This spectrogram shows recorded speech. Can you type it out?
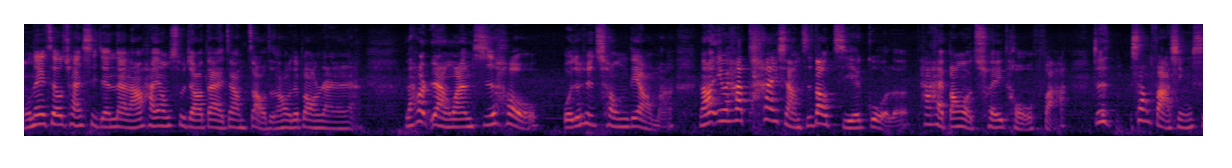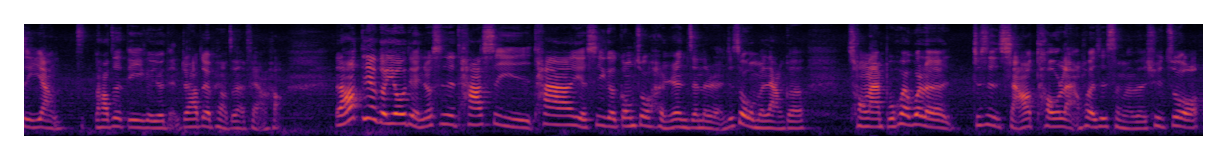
我那次又穿细肩带，然后他用塑胶袋这样罩着，然后我就帮我染染染。然后染完之后。我就去冲掉嘛，然后因为他太想知道结果了，他还帮我吹头发，就是像发型师一样。然后这第一个优点，就他对朋友真的非常好。然后第二个优点就是他是他也是一个工作很认真的人，就是我们两个从来不会为了就是想要偷懒或者是什么的去做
